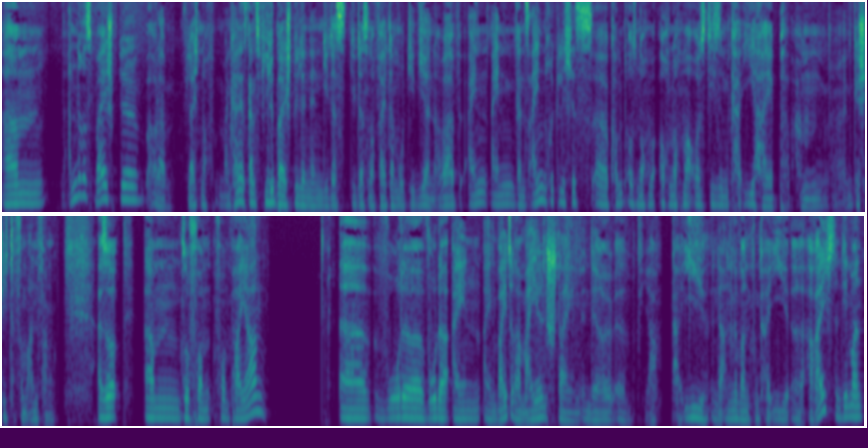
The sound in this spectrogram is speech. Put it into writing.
Ähm, ein anderes Beispiel, oder vielleicht noch, man kann jetzt ganz viele Beispiele nennen, die das, die das noch weiter motivieren, aber ein, ein ganz eindrückliches äh, kommt aus noch, auch nochmal aus diesem KI-Hype, ähm, vom Anfang. Also ähm, so von vor ein paar Jahren äh, wurde, wurde ein, ein weiterer Meilenstein in der äh, ja, KI, in der angewandten KI äh, erreicht, indem man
